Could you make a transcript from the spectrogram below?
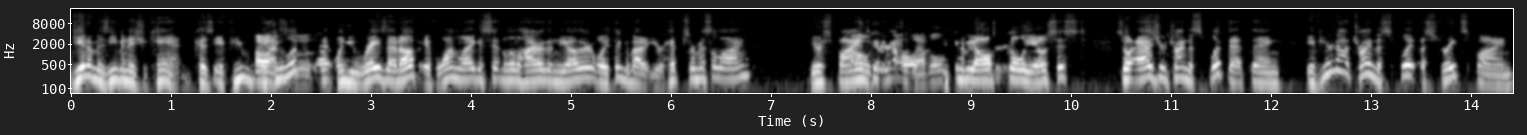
Get them as even as you can because if you Oh, if you look at when you raise that up, if one leg is sitting a little higher than the other, well, you think about it, your hips are misaligned, your spine's Oh, gonna be all- level, it's going to be all scoliosis. So as you're trying to split that thing, if you're not trying to split a straight spine,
